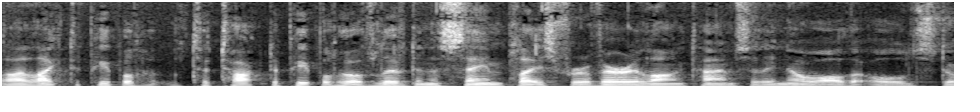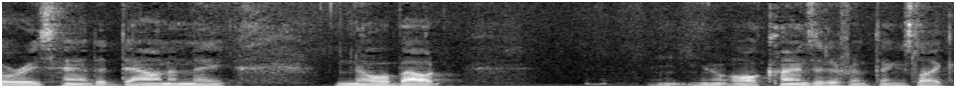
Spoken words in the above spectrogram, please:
Well, I like to people to talk to people who have lived in the same place for a very long time, so they know all the old stories handed down, and they know about you know all kinds of different things. Like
